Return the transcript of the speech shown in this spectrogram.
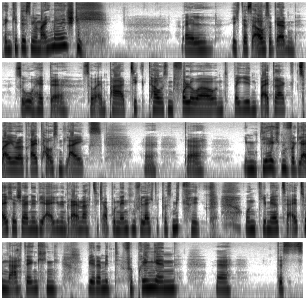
dann gibt es mir manchmal einen Stich, weil ich das auch so gern so hätte, so ein paar zigtausend Follower und bei jedem Beitrag zwei oder dreitausend Likes. Da im direkten Vergleich erscheinen die eigenen 83 Abonnenten vielleicht etwas mickrig. Und je mehr Zeit zum Nachdenken wir damit verbringen, das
